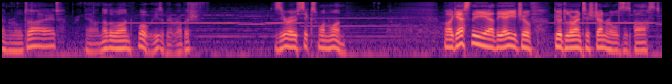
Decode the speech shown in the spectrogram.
General died. Bring out another one. Whoa, he's a bit rubbish. 0611. Well, I guess the uh, the age of good Lorentish generals has passed.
